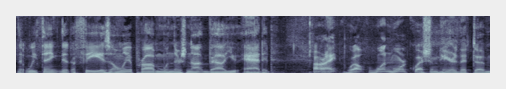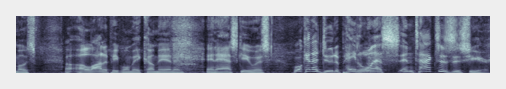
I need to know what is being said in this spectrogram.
that we think that a fee is only a problem when there's not value added. All right. Well, one more question here that uh, most, uh, a lot of people may come in and, and ask you is, what can I do to pay less in taxes this year?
